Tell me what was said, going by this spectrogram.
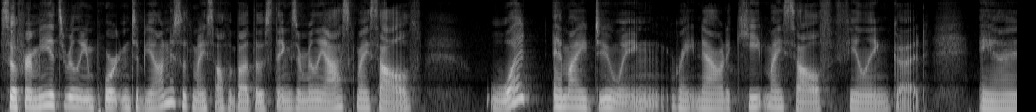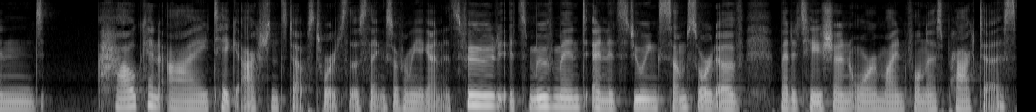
So for me, it's really important to be honest with myself about those things and really ask myself, what am I doing right now to keep myself feeling good? And how can I take action steps towards those things? So, for me, again, it's food, it's movement, and it's doing some sort of meditation or mindfulness practice.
